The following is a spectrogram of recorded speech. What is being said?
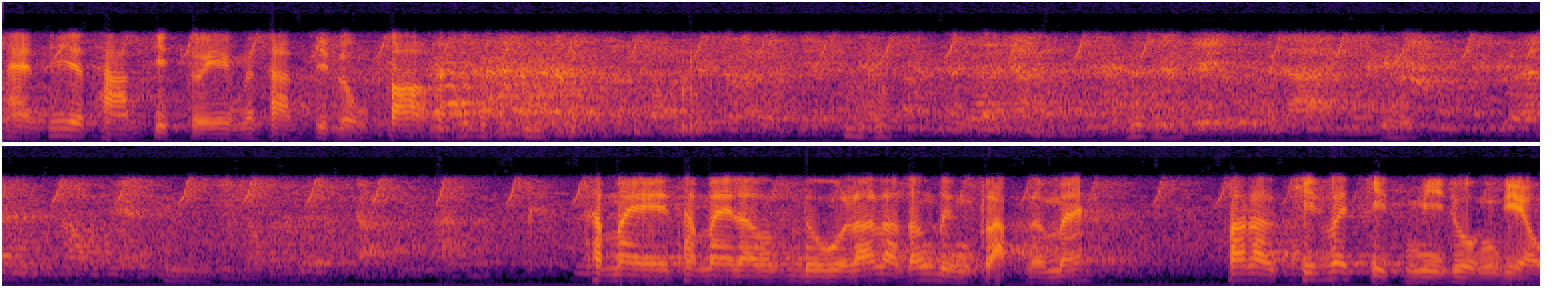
แทนที่จะถามจิตตัวเองมาถามจิตหลวงพ่อทำไมทำไมเราดูแล้วเราต้องดึงกลับหรือไหมเพราะเราคิดว่าจิตมีดวงเดียว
